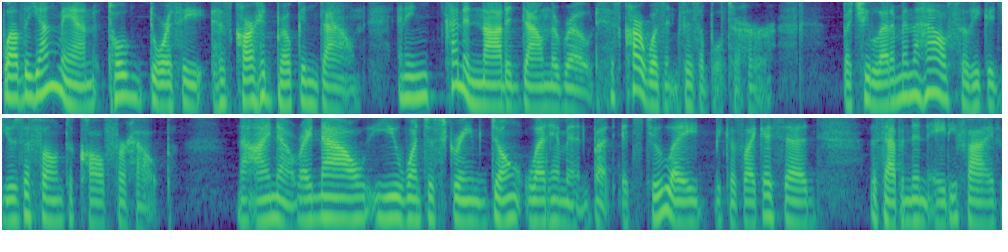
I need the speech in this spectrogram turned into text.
Well, the young man told Dorothy his car had broken down, and he kind of nodded down the road. His car wasn't visible to her, but she let him in the house so he could use a phone to call for help. Now, I know right now you want to scream, don't let him in, but it's too late because, like I said, this happened in 85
